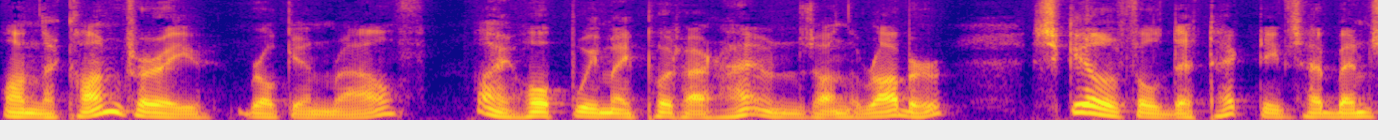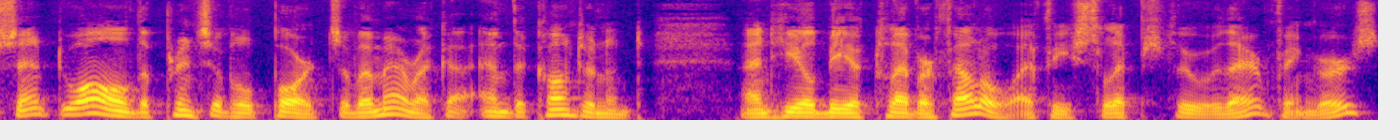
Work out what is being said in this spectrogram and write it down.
"On the contrary," broke in Ralph, "I hope we may put our hands on the robber. Skillful detectives have been sent to all the principal ports of America and the Continent, and he'll be a clever fellow if he slips through their fingers."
